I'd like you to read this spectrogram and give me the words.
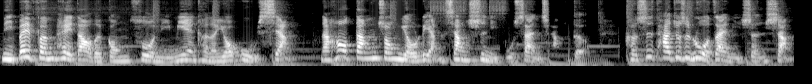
你被分配到的工作里面可能有五项，然后当中有两项是你不擅长的，可是它就是落在你身上，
